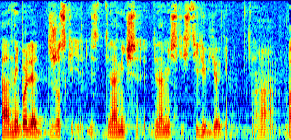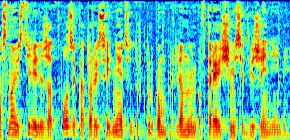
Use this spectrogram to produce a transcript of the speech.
А, наиболее жесткий из динамич, динамических стилей в йоге. А, в основе стиля лежат позы, которые соединяются друг с другом определенными повторяющимися движениями.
